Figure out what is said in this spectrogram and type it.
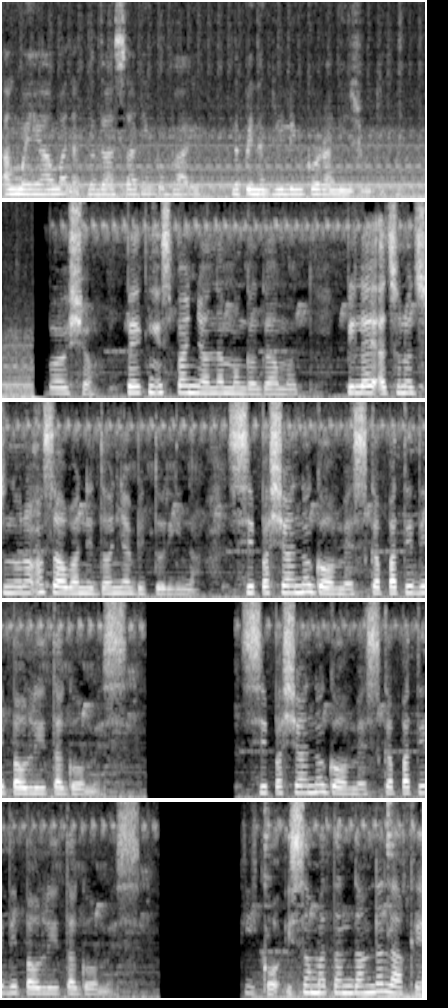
ang mayaman at madasaling babae na pinaglilingkuran ni Julie. Borgia, peking Espanyol na manggagamot, pilay at sunod-sunurang asawa ni Doña Victorina, si Pasiano Gomez, kapatid ni Paulita Gomez. Si Pasiano Gomez, kapatid ni Paulita Gomez. Kiko, isang matandang lalaki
